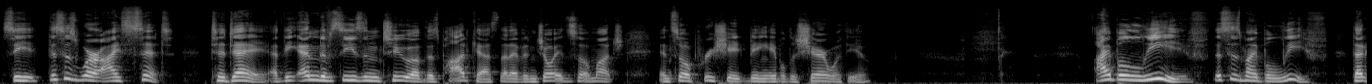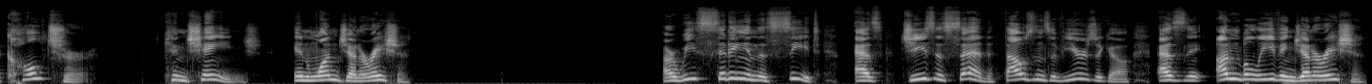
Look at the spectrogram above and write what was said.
See, this is where I sit today at the end of season two of this podcast that I've enjoyed so much and so appreciate being able to share with you. I believe, this is my belief, that culture can change in one generation. Are we sitting in the seat, as Jesus said thousands of years ago, as the unbelieving generation?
